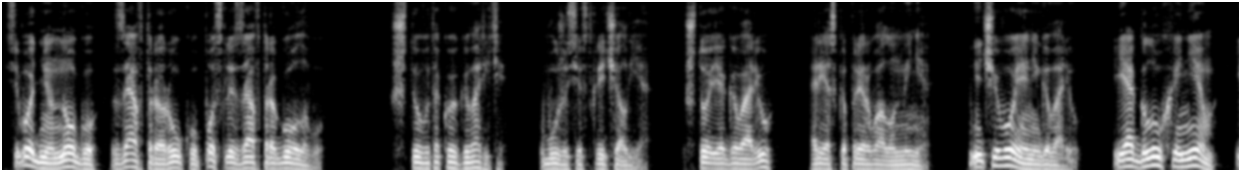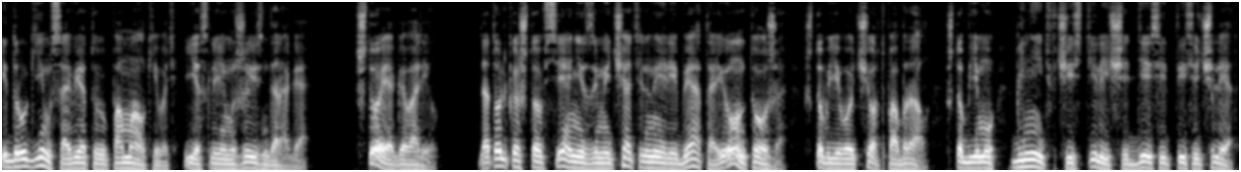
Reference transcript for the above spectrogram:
Сегодня ногу, завтра руку, послезавтра голову. «Что вы такое говорите?» — в ужасе вскричал я. «Что я говорю?» — резко прервал он меня. «Ничего я не говорю. Я глух и нем, и другим советую помалкивать, если им жизнь дорога. Что я говорил? Да только что все они замечательные ребята, и он тоже, чтобы его черт побрал, чтобы ему гнить в чистилище десять тысяч лет,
